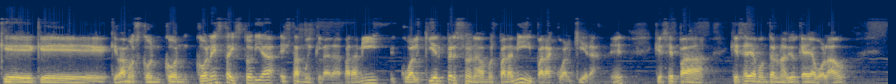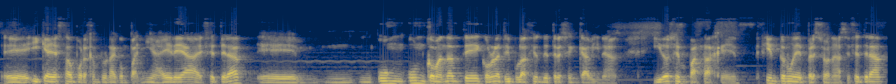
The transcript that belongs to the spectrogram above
que, que, vamos, con, con, esta historia está muy clara. Para mí, cualquier persona, vamos, para mí y para cualquiera, ¿eh? que sepa que se haya montado un avión, que haya volado eh, y que haya estado, por ejemplo, en una compañía aérea, etcétera, eh, un, un, comandante con una tripulación de tres en cabina y dos en pasaje, 109 personas, etcétera,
